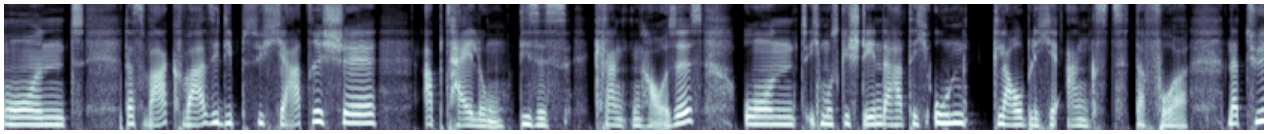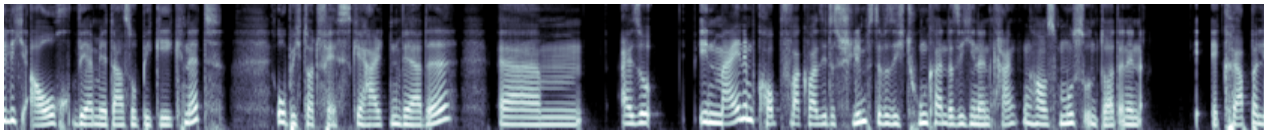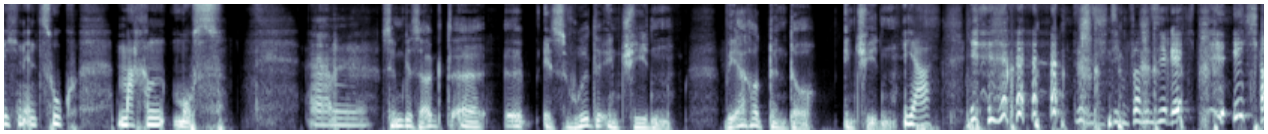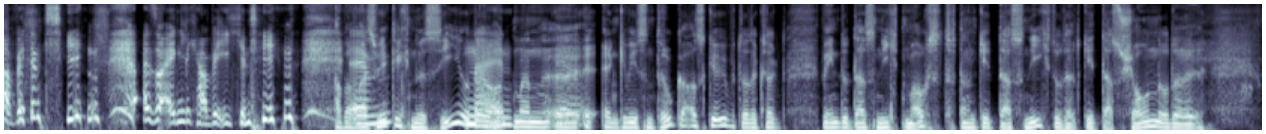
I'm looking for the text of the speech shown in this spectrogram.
Und das war quasi die psychiatrische Abteilung dieses Krankenhauses. Und ich muss gestehen, da hatte ich unglaubliche Angst davor. Natürlich auch, wer mir da so begegnet ob ich dort festgehalten werde. Ähm, also in meinem Kopf war quasi das Schlimmste, was ich tun kann, dass ich in ein Krankenhaus muss und dort einen äh, körperlichen Entzug machen muss. Ähm, Sie haben gesagt, äh, äh, es wurde entschieden. Wer hat denn da entschieden? Ja, das stimmt, haben Sie recht. Ich habe entschieden. Also eigentlich habe ich entschieden. Aber war es ähm, wirklich nur Sie oder nein. hat man äh, einen gewissen Druck ausgeübt oder gesagt, wenn du das nicht machst, dann geht das nicht oder geht das schon oder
